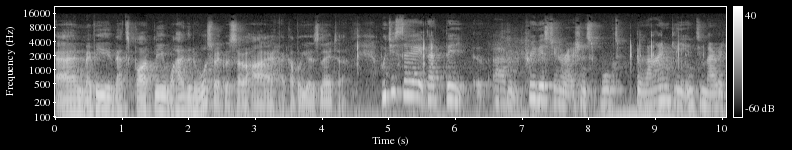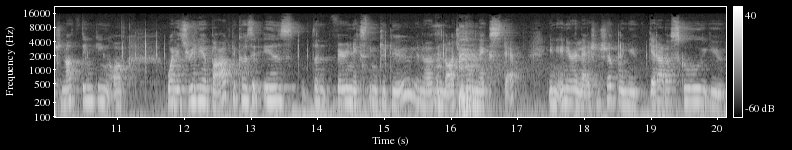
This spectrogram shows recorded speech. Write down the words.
And maybe that's partly why the divorce rate was so high a couple years later. Would you say that the um, previous generations walked blindly into marriage, not thinking of what it's really about, because it is the very next thing to do, you know, the logical next step in any relationship. When you get out of school, you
